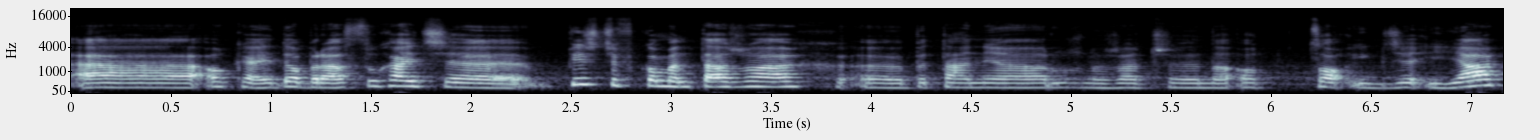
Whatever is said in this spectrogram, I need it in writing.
E, Okej, okay, dobra, słuchajcie, piszcie w komentarzach e, pytania, różne rzeczy, no, o co i gdzie i jak.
